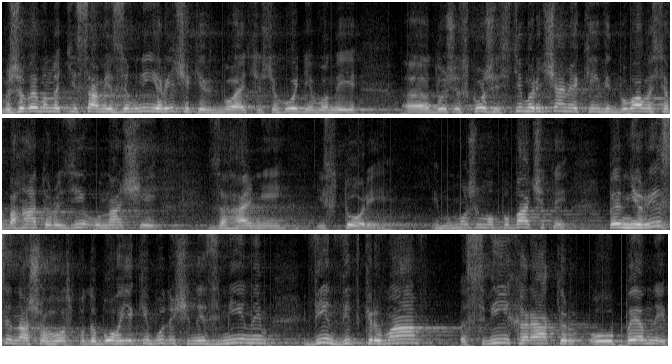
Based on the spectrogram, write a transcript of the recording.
Ми живемо на тій самій землі, і речі, які відбуваються сьогодні, вони дуже схожі з тими речами, які відбувалися багато разів у нашій загальній історії. І ми можемо побачити певні риси нашого Господа Бога, які, будучи незмінним, Він відкривав свій характер у певний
